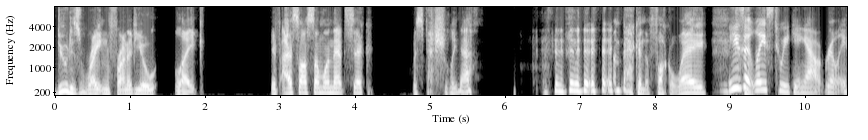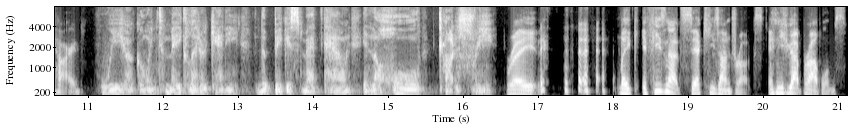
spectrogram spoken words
dude is right in front of you. Like, if I saw someone that sick, especially now, I'm backing the fuck away. He's at least tweaking out really hard. We are going to make Letterkenny the biggest meth town in the whole country. Right. like, if he's not sick, he's on drugs and you got problems.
